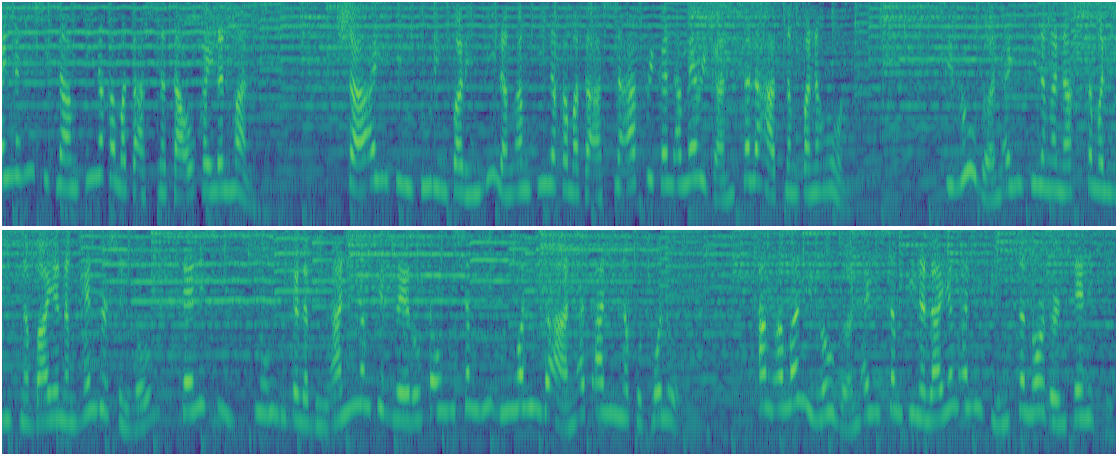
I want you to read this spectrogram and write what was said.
ay naisip na ang pinakamataas na tao kailanman. Siya ay itinuturing pa rin bilang ang pinakamataas na African American sa lahat ng panahon. Si Ruben ay ipinanganak sa maliit na bayan ng Hendersonville, Tennessee, noong ikalabing ani ng Pebrero taong 1868. Ang ama ni Rogan ay isang pinalayang alipin sa Northern Tennessee.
